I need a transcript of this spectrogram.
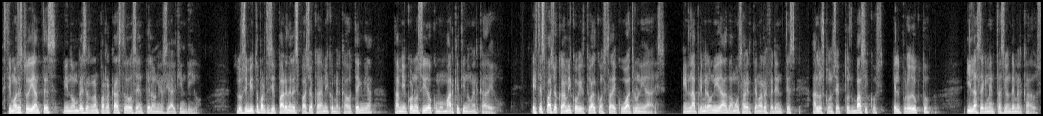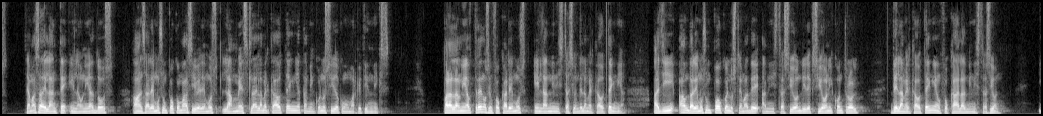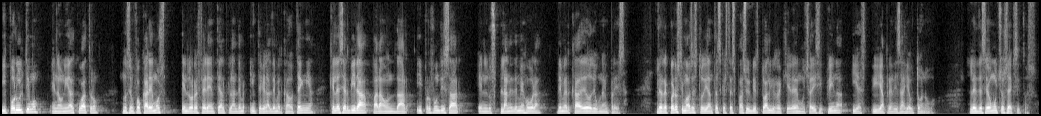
Estimados estudiantes, mi nombre es Hernán Parra Castro, docente de la Universidad del Quindío. Los invito a participar en el espacio académico Mercadotecnia, también conocido como Marketing o Mercadeo. Este espacio académico virtual consta de cuatro unidades. En la primera unidad vamos a ver temas referentes a los conceptos básicos, el producto y la segmentación de mercados. Ya más adelante, en la unidad 2, avanzaremos un poco más y veremos la mezcla de la mercadotecnia, también conocido como marketing mix. Para la unidad 3 nos enfocaremos en la administración de la mercadotecnia. Allí ahondaremos un poco en los temas de administración, dirección y control de la mercadotecnia enfocada a la administración. Y por último, en la unidad 4, nos enfocaremos en lo referente al plan integral de mercadotecnia, que le servirá para ahondar y profundizar en los planes de mejora de mercadeo de una empresa. Les recuerdo, estimados estudiantes, que este espacio es virtual y requiere de mucha disciplina y, aprendizaje autónomo. Les deseo muchos éxitos.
